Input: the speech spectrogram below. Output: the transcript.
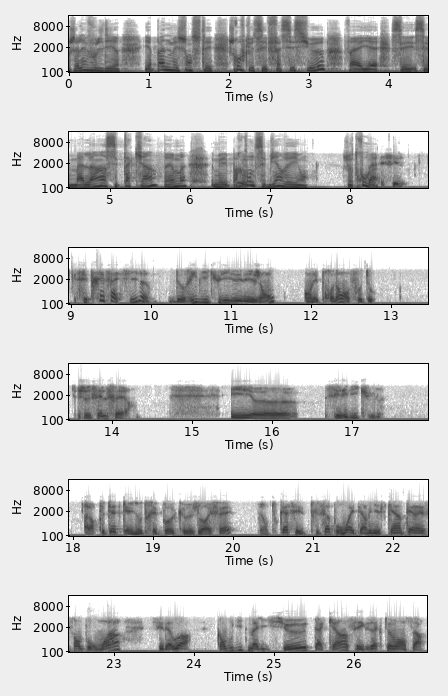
j'allais vous le dire. Il n'y a pas de méchanceté. Je trouve que c'est facétieux, enfin, c'est malin, c'est taquin même, mais par contre c'est bienveillant je trouve. Bah, c'est très facile de ridiculiser les gens en les prenant en photo. Je sais le faire. Et euh, c'est ridicule. Alors peut-être qu'à une autre époque, je l'aurais fait, mais en tout cas, tout ça pour moi est terminé. Ce qui est intéressant pour moi, c'est d'avoir, quand vous dites malicieux, taquin, c'est exactement ça.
